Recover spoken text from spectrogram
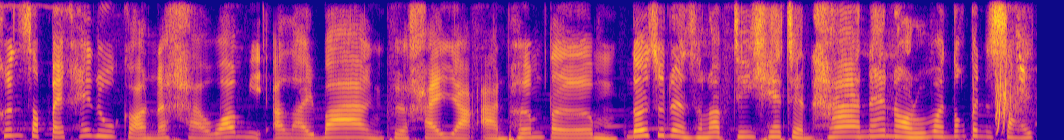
ขึ้นสเปคให้ดูก่อนนะคะว่ามีอะไรบ้างเผื่อใครอยากอ่านเพิ่มเติม โดยจุดเด่นสำหรับ GK75 แน่นอนว่ามันต้องเป็นไซส์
